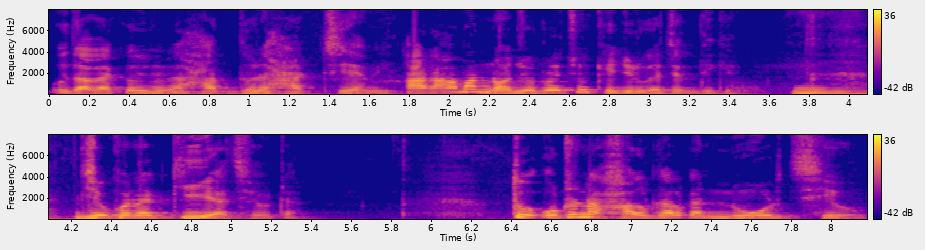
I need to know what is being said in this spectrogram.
ওই দাদাকে ওইভাবে হাত ধরে হাঁটছি আমি। আর আমার নজর রয়েছে খেজুর গাছের দিকে। যে ওখানে কি আছে ওটা? তো ওটা না হালকা হালকা নড়ছেও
